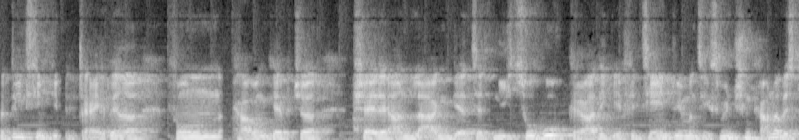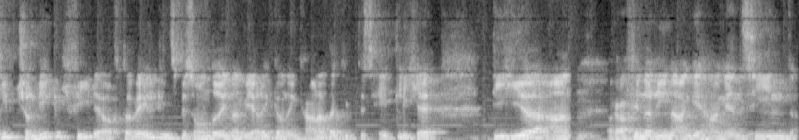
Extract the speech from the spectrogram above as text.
Natürlich sind die Betreiber von Carbon Capture Scheideanlagen derzeit nicht so hochgradig effizient, wie man sich wünschen kann, aber es gibt schon wirklich viele auf der Welt, insbesondere in Amerika und in Kanada gibt es etliche, die hier an Raffinerien angehangen sind,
